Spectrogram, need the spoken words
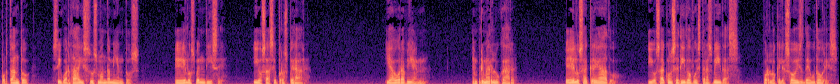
Por tanto, si guardáis sus mandamientos, Él os bendice y os hace prosperar. Y ahora bien, en primer lugar, Él os ha creado y os ha concedido vuestras vidas, por lo que le sois deudores.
